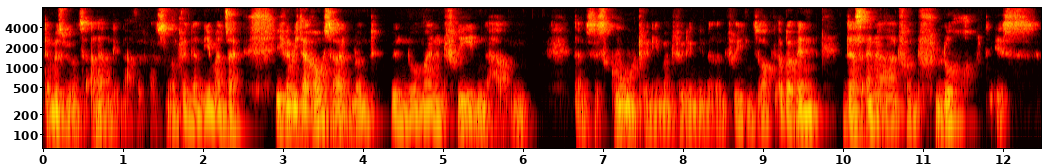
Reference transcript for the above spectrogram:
da müssen wir uns alle an die Nase fassen. Und wenn dann jemand sagt, ich will mich da raushalten und will nur meinen Frieden haben, dann ist es gut, wenn jemand für den inneren Frieden sorgt. Aber wenn das eine Art von Flucht ist,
